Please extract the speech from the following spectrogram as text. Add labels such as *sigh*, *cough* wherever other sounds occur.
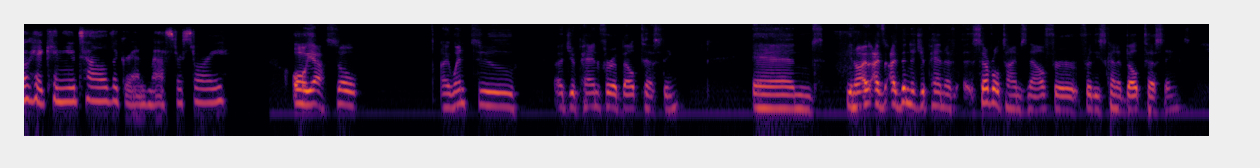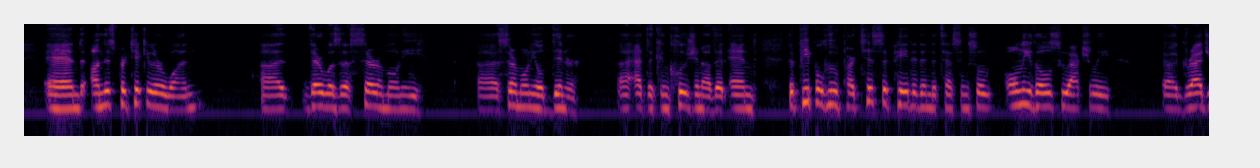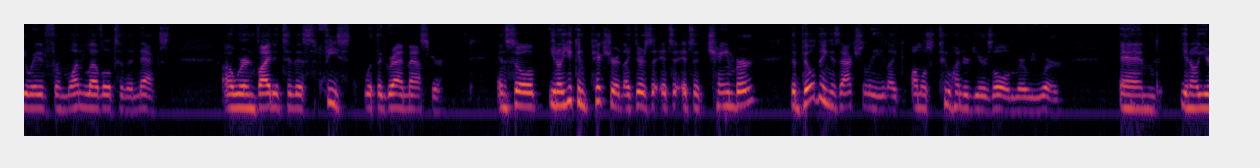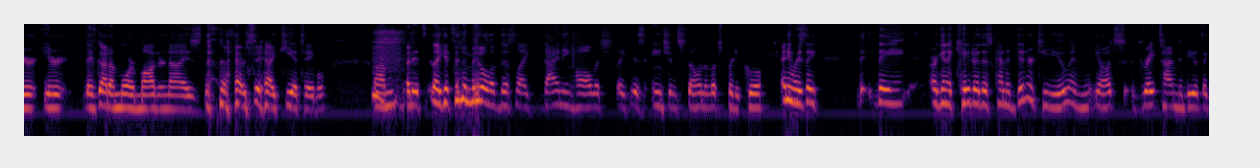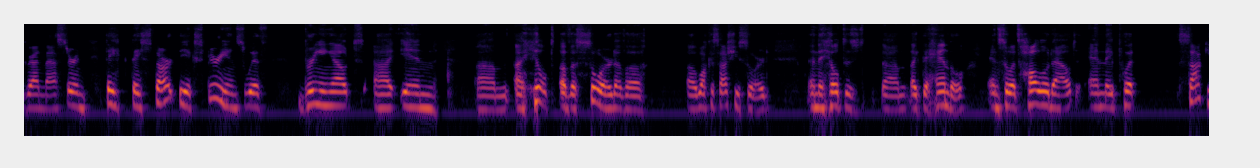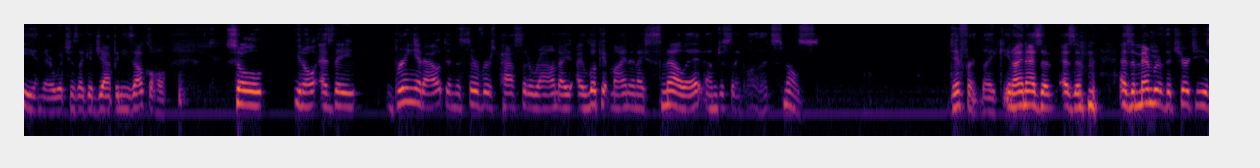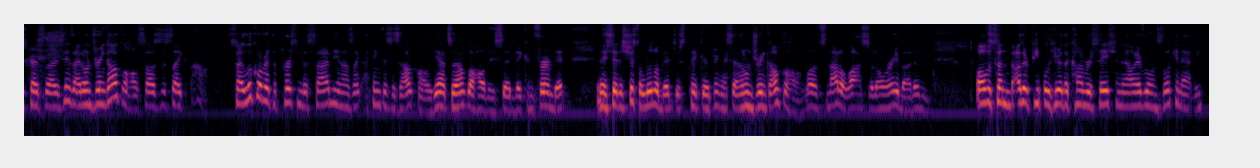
Okay, can you tell the Grandmaster story? Oh yeah, so I went to uh, Japan for a belt testing, and you know I, have I've been to Japan several times now for for these kind of belt testings, and on this particular one, uh, there was a ceremony, uh, ceremonial dinner uh, at the conclusion of it, and the people who participated in the testing, so only those who actually uh, graduated from one level to the next, uh, were invited to this feast with the Grand Master. And so, you know, you can picture it like there's a, it's a, it's a chamber. The building is actually like almost 200 years old where we were, and you know, you're you're they've got a more modernized, *laughs* I would say, IKEA table. Um, *laughs* but it's like it's in the middle of this like dining hall, which like is ancient stone. It looks pretty cool. Anyways, they they are going to cater this kind of dinner to you, and you know it's a great time to be with the Grand Master. And they they start the experience with bringing out uh, in um, a hilt of a sword of a, a wakizashi sword, and the hilt is um, like the handle, and so it's hollowed out, and they put sake in there, which is like a Japanese alcohol. So you know, as they bring it out and the servers pass it around, I, I look at mine and I smell it. I'm just like, oh, that smells different. Like you know, and as a as a *laughs* as a member of the Church of Jesus Christ of Latter-day Saints, I don't drink alcohol, so I was just like, oh, so I look over at the person beside me and I was like, I think this is alcohol. Yeah, it's alcohol. They said they confirmed it. And they said, it's just a little bit. Just take a drink. I said, I don't drink alcohol. Well, it's not a lot, so don't worry about it. And all of a sudden, other people hear the conversation. Now everyone's looking at me.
